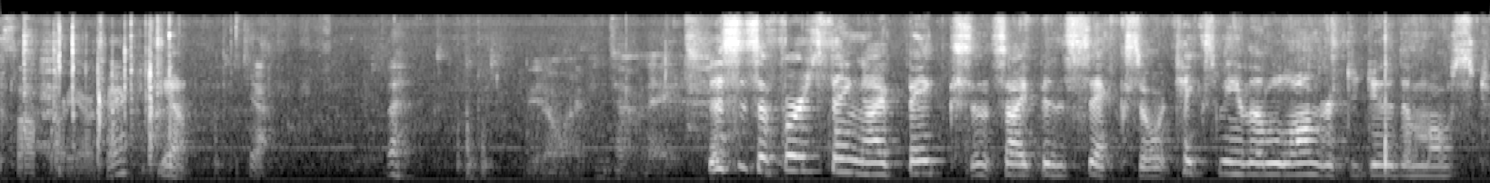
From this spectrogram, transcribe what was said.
Let this off for you, okay? Yeah. You don't want to contaminate. This is the first thing I've baked since I've been sick, so it takes me a little longer to do than most.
